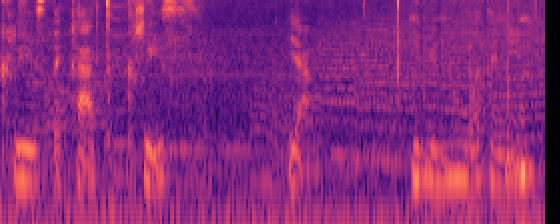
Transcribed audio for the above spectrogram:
crease the cut crease. Yeah if you know what I mean.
